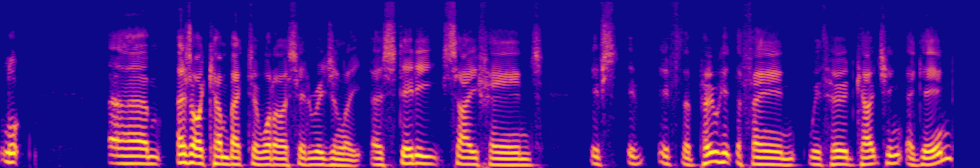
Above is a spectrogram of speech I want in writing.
look, um, as I come back to what I said originally, a steady, safe hands. If if if the poo hit the fan with Hird coaching again,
